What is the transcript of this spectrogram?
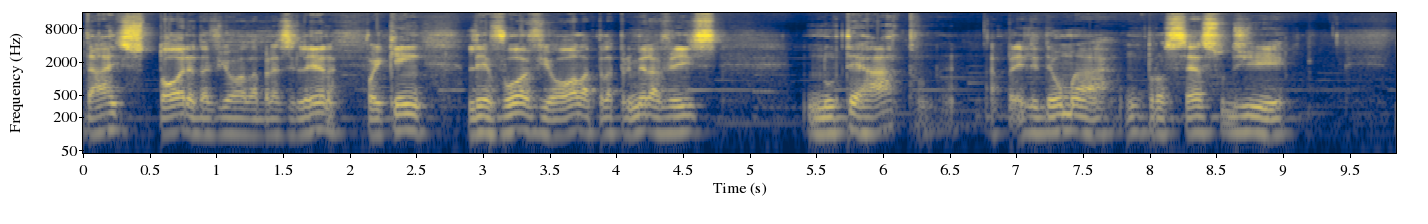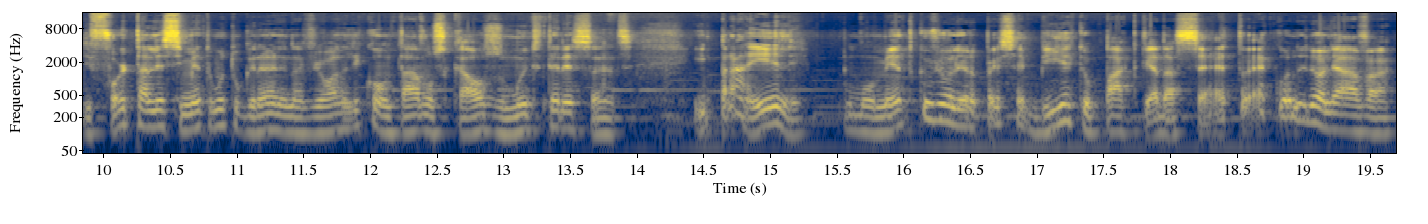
da história da viola brasileira, foi quem levou a viola pela primeira vez no teatro. Né? Ele deu uma, um processo de, de fortalecimento muito grande na viola. Ele contava uns causos muito interessantes. E para ele, o momento que o violeiro percebia que o pacto ia dar certo é quando ele olhava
